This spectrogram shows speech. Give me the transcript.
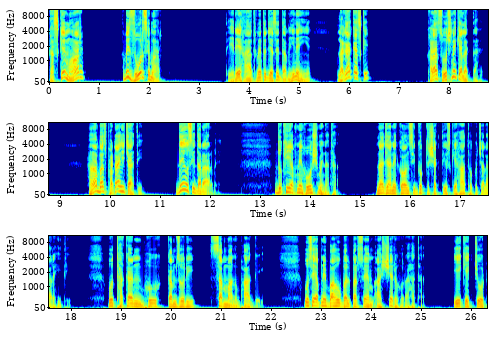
कसके मार? अभी ज़ोर से मार। तेरे हाथ में तो जैसे दम ही नहीं है। लगा कसके खड़ा सोचने क्या लगता है? हाँ, बस फटा ही चाहती। दे उसी दरार में। दुखी अपने होश में न था। न जाने कौन सी गुप्त शक्ति उसके हाथों को चला रही थी। वो थकन, भूख, कमज़ोरी, सब मानो भाग गई। उसे अपने बाहुबल पर स्वयं आश्चर्य हो रहा था। एक एक चोट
